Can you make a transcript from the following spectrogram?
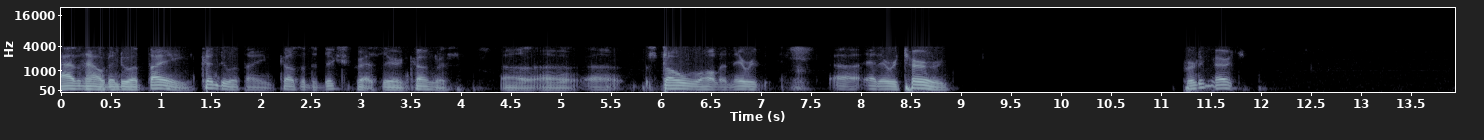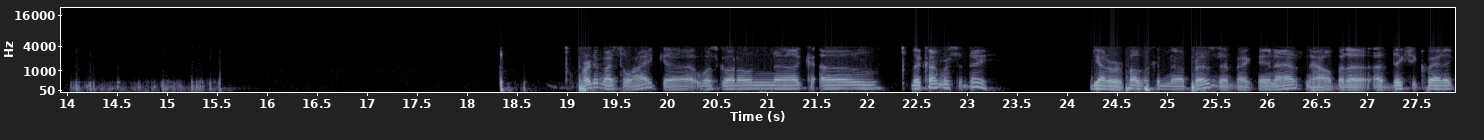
Eisenhower didn't do a thing, couldn't do a thing because of the Dixiecrats there in Congress, uh, uh, uh, stonewalling every uh, at a return. Pretty much. Pretty much like uh, what's going on uh, um, the Congress today. You had a Republican uh, president back then, Eisenhower, but a, a Dixiecratic,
